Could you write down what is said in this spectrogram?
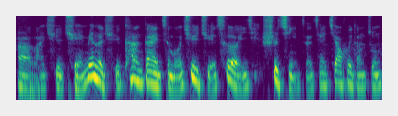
啊，来去全面的去看待怎么去决策一件事情，在在教会当中。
